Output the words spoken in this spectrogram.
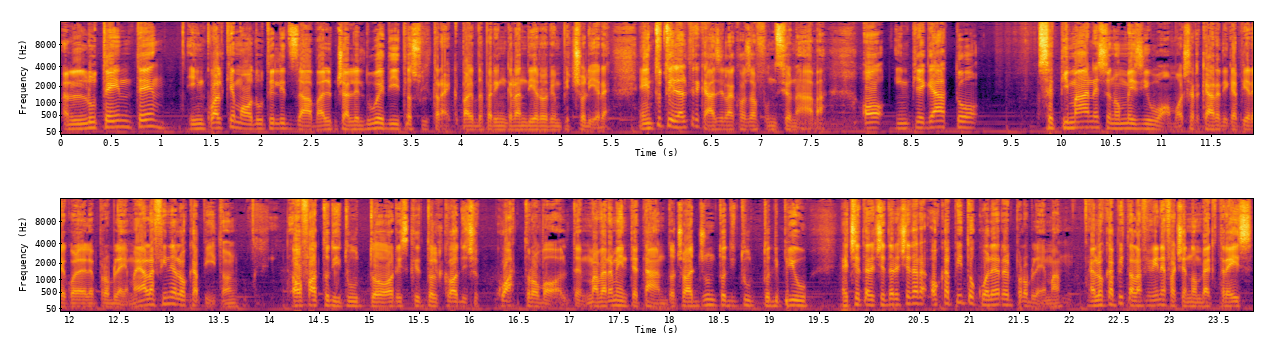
l'utente in qualche modo utilizzava cioè le due dita sul trackpad per ingrandire o rimpicciolire e in tutti gli altri casi la cosa funzionava. Ho impiegato settimane se non mesi uomo a cercare di capire qual è il problema e alla fine l'ho capito. Ho fatto di tutto, ho riscritto il codice quattro volte, ma veramente tanto, ci ho aggiunto di tutto, di più, eccetera, eccetera, eccetera. Ho capito qual era il problema e l'ho capito alla fine facendo un backtrace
